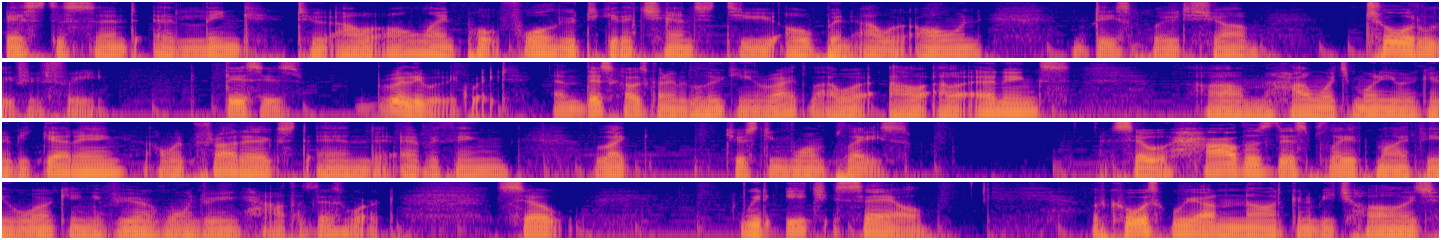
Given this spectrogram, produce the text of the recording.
is to send a link to our online portfolio to get a chance to open our own Displate shop totally for free. This is really really great. And this is how it's going to be looking right? Our our, our earnings um, how much money we're going to be getting our products and everything like just in one place. So how does Displate might be working if you're wondering how does this work? So with each sale of course, we are not going to be charged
